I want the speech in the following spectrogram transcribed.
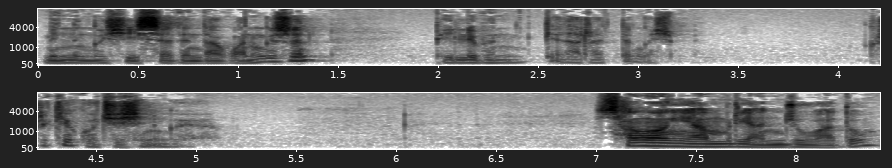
믿는 것이 있어야 된다고 하는 것을 빌립은 깨달았던 것입니다. 그렇게 고치시는 거예요. 상황이 아무리 안 좋아도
